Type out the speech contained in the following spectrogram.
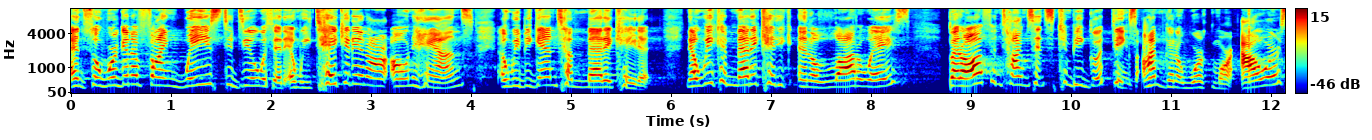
And so we're gonna find ways to deal with it. And we take it in our own hands and we begin to medicate it. Now, we can medicate it in a lot of ways, but oftentimes it can be good things. I'm gonna work more hours,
